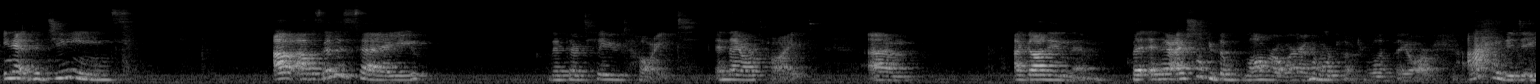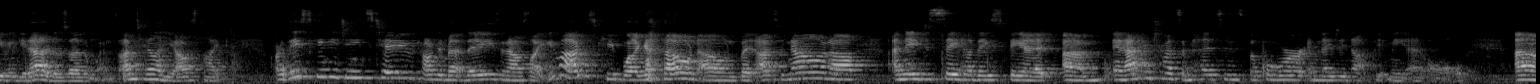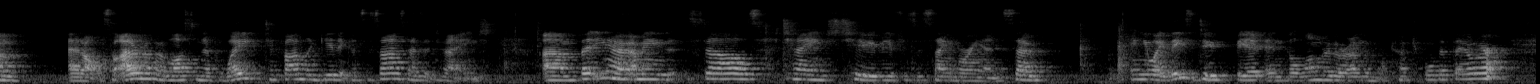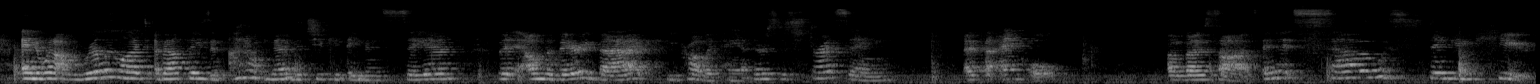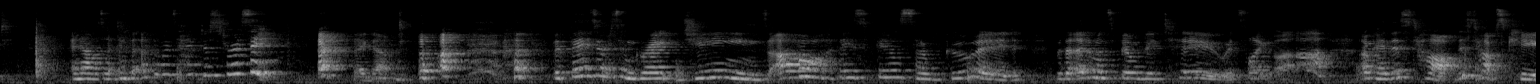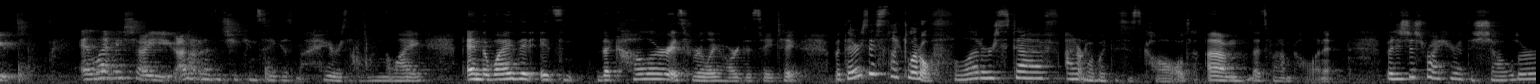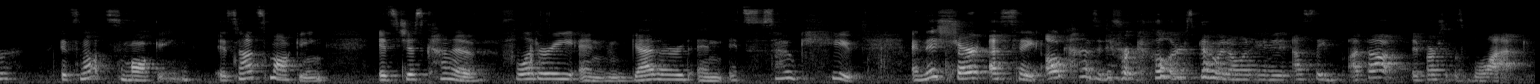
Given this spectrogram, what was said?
you know, the jeans, I, I was gonna say that they're too tight, and they are tight. Um, I got in them, but and they're actually the longer I wear them, the more comfortable that they are. I hated to even get out of those other ones. I'm telling you, I was like, are these skinny jeans too? Talking about these, and I was like, you know, I just keep what I got on on. But I said, no, no, I need to see how these fit. Um, and I had tried some Hudson's before, and they did not fit me at all. Um, at all. So I don't know if I've lost enough weight to finally get it because the size hasn't changed. Um, but you know, I mean, styles change too, even if it's the same brand. So anyway, these do fit and the longer they're on, the more comfortable that they are. And what I really liked about these, and I don't know that you can even see them, but on the very back, you probably can't, there's distressing at the ankle on both sides. And it's so stinking cute. And I was like, do the other ones have distressing? they don't. but these are some great jeans. Oh, these feel so good. But the other ones feel good too. It's like, ah. Okay, this top, this top's cute. And let me show you, I don't know that you can see because my hair is all in the way. And the way that it's, the color, it's really hard to see too. But there's this like little flutter stuff. I don't know what this is called. Um, that's what I'm calling it. But it's just right here at the shoulder. It's not smocking. It's not smocking. It's just kind of fluttery and gathered and it's so cute. And this shirt, I see all kinds of different colors going on in it. I see, I thought at first it was black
